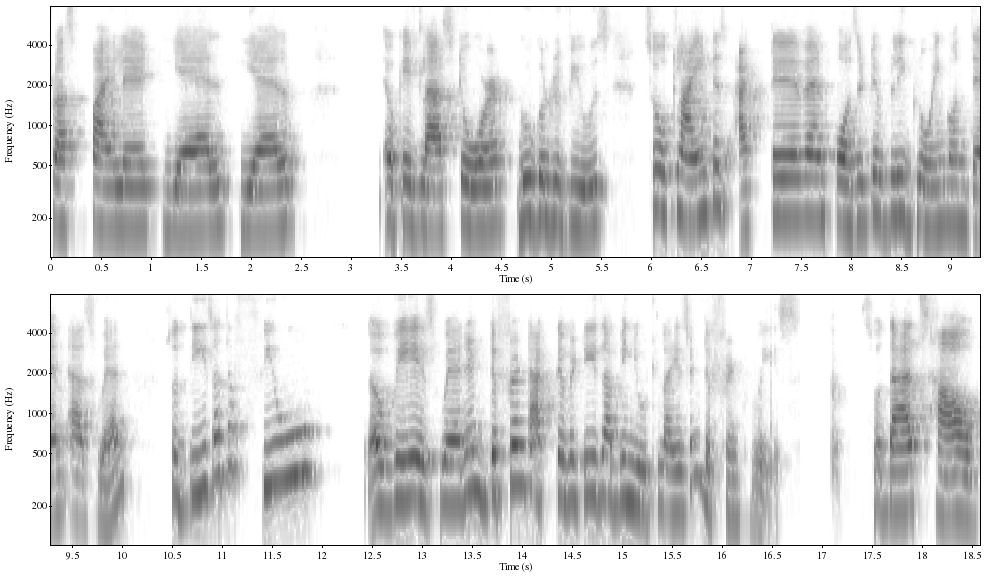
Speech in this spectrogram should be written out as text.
Trustpilot, Yelp, Yelp, okay, Glassdoor, Google reviews. So client is active and positively growing on them as well. So these are the few uh, ways wherein different activities are being utilized in different ways. So that's how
